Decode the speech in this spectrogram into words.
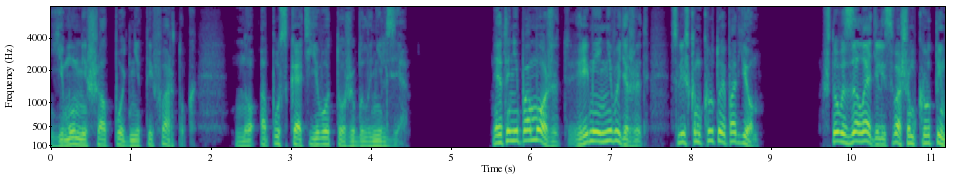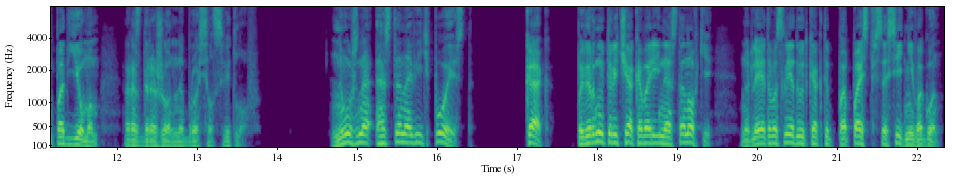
Ему мешал поднятый фартук, но опускать его тоже было нельзя. «Это не поможет, ремень не выдержит, слишком крутой подъем». «Что вы заладили с вашим крутым подъемом?» — раздраженно бросил Светлов. «Нужно остановить поезд». «Как? Повернуть рычаг аварийной остановки? Но для этого следует как-то попасть в соседний вагон».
